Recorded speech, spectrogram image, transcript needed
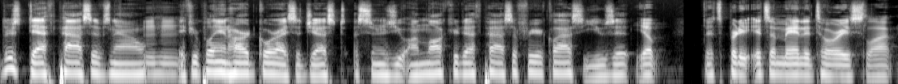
There's death passives now. Mhm. If you're playing hardcore, I suggest as soon as you unlock your death passive for your class, use it. Yep. It's pretty it's a mandatory slot.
